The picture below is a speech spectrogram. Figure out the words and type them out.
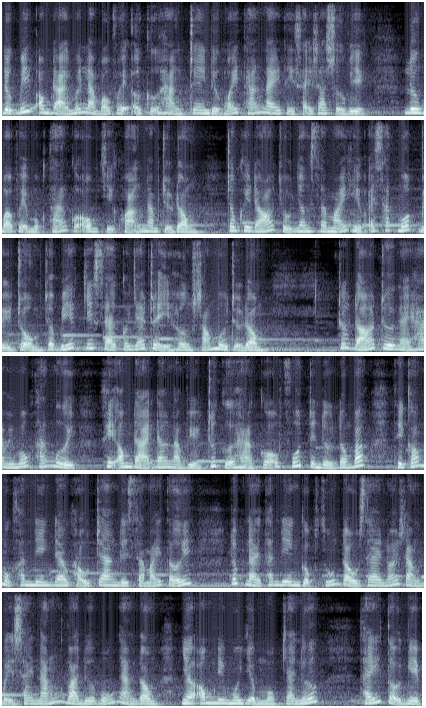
Được biết, ông Đại mới làm bảo vệ ở cửa hàng trên được mấy tháng nay thì xảy ra sự việc. Lương bảo vệ một tháng của ông chỉ khoảng 5 triệu đồng. Trong khi đó, chủ nhân xe máy hiệu SH1 bị trộm cho biết chiếc xe có giá trị hơn 60 triệu đồng. Trước đó, trưa ngày 21 tháng 10, khi ông Đại đang làm việc trước cửa hàng Co-op Food trên đường Đông Bắc, thì có một thanh niên đeo khẩu trang đi xe máy tới. Lúc này, thanh niên gục xuống đầu xe nói rằng bị say nắng và đưa 4.000 đồng nhờ ông đi mua giùm một chai nước. Thấy tội nghiệp,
